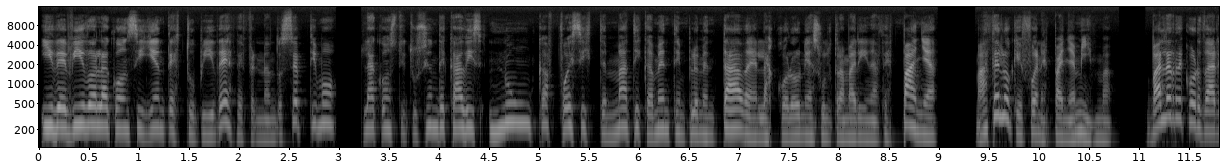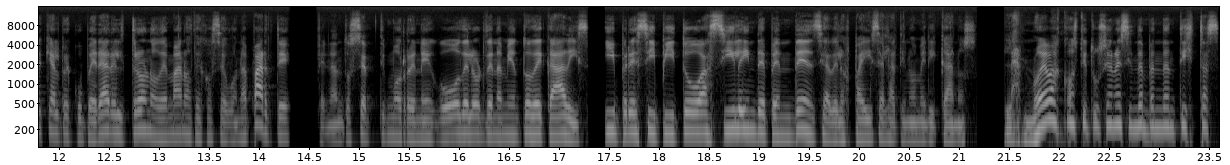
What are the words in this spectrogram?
y debido a la consiguiente estupidez de Fernando VII, la Constitución de Cádiz nunca fue sistemáticamente implementada en las colonias ultramarinas de España, más de lo que fue en España misma. Vale recordar que al recuperar el trono de manos de José Bonaparte, Fernando VII renegó del ordenamiento de Cádiz y precipitó así la independencia de los países latinoamericanos. Las nuevas constituciones independentistas,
